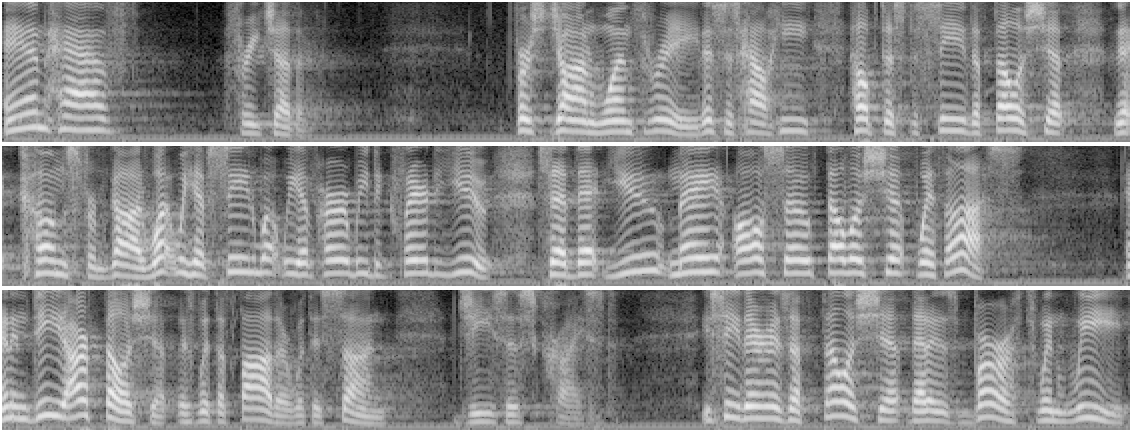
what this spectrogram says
and have for each other. 1 John 1 3, this is how he helped us to see the fellowship that comes from God. What we have seen, what we have heard, we declare to you, said that you may also fellowship with us. And indeed, our fellowship is with the Father, with his Son, Jesus Christ. You see, there is a fellowship that is birthed when we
